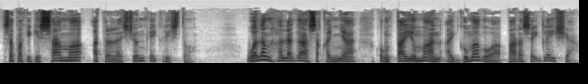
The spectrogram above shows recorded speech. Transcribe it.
sa pakikisama at relasyon kay Kristo. Walang halaga sa Kanya kung tayo man ay gumagawa para sa iglesia.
